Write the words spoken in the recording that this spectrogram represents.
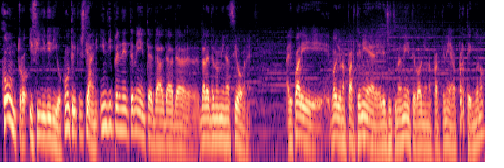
contro i figli di Dio, contro i cristiani, indipendentemente da, da, da, dalla denominazione, ai quali vogliono appartenere, legittimamente vogliono appartenere, appartengono,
